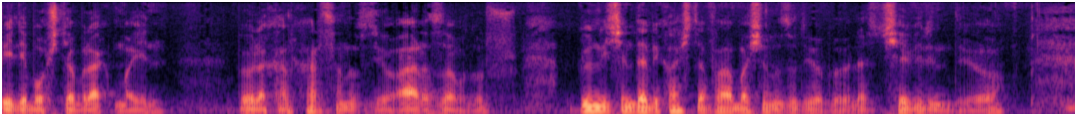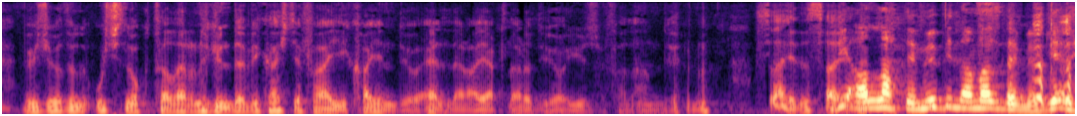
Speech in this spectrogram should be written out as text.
Beli boşta bırakmayın. Böyle kalkarsanız diyor arıza olur. Gün içinde birkaç defa başınızı diyor böyle çevirin diyor. Vücudun uç noktalarını günde birkaç defa yıkayın diyor. Eller, ayakları diyor, yüzü falan diyor. saydı saydı. Bir Allah demiyor bir namaz demiyor. Gel.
